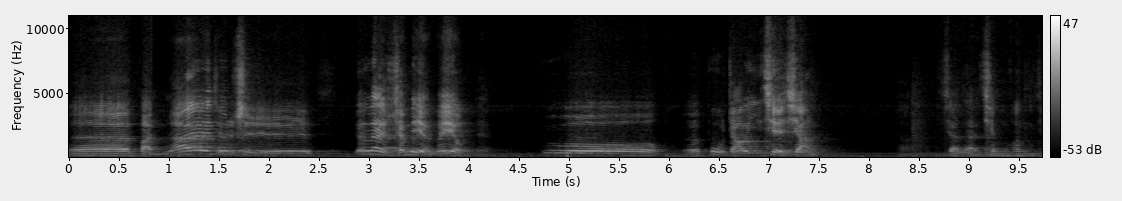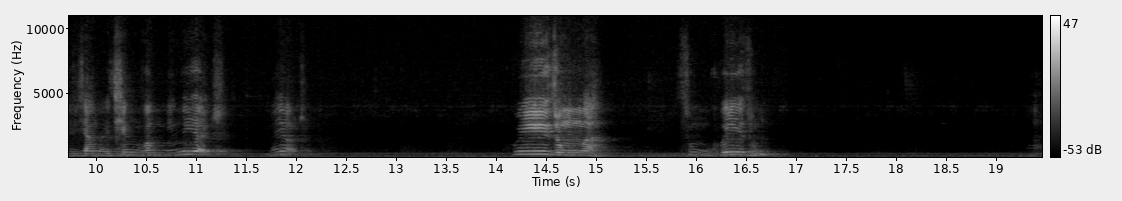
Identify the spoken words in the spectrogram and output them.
呃，本来就是原来什么也没有的，不呃不着一切相。下载清风，就像那清风明月似的，没有什么。徽宗啊，宋徽宗啊，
